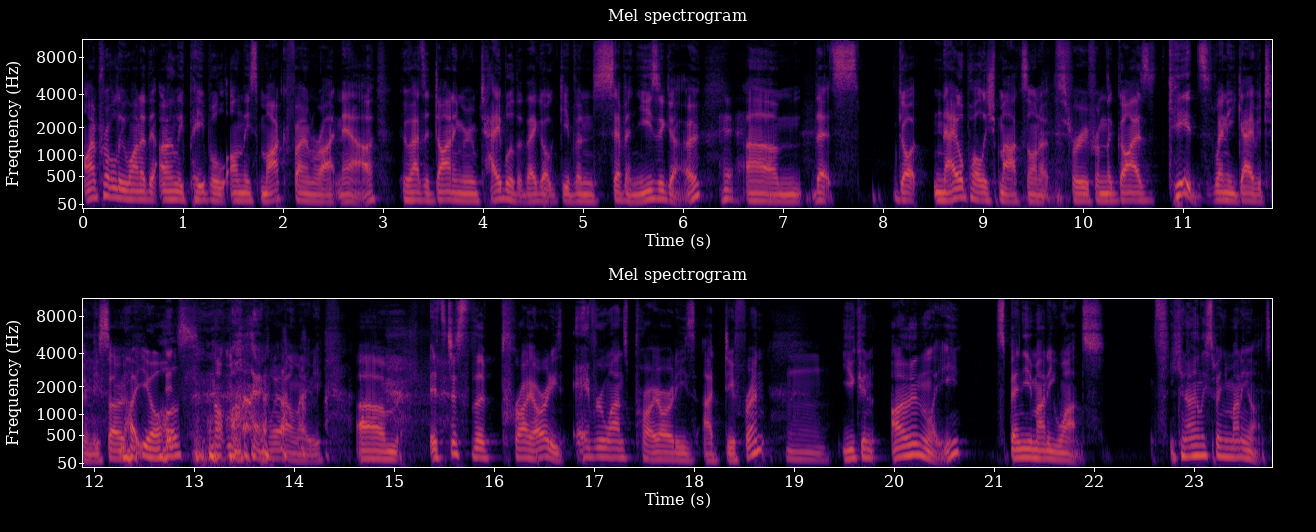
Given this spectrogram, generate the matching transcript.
I'm probably one of the only people on this microphone right now who has a dining room table that they got given seven years ago. Um, that's got nail polish marks on it through from the guy's kids when he gave it to me. So not yours, not mine. well, maybe. Um, it's just the priorities. Everyone's priorities are different. Mm. You can only spend your money once. You can only spend your money once.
